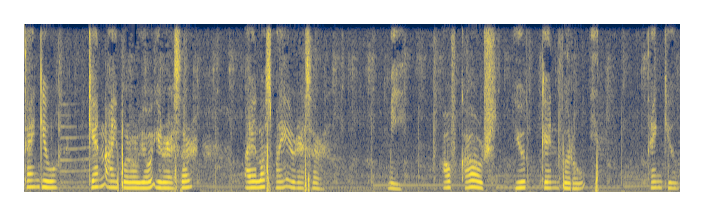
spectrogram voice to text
thank you. Can I borrow your eraser? I lost my eraser. Me, of course, you can borrow it. Thank you.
